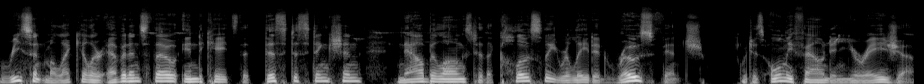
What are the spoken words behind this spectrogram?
Recent molecular evidence, though, indicates that this distinction now belongs to the closely related rose finch, which is only found in Eurasia.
